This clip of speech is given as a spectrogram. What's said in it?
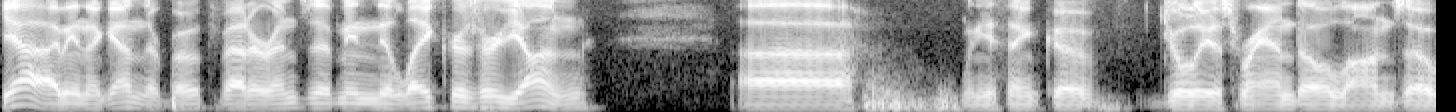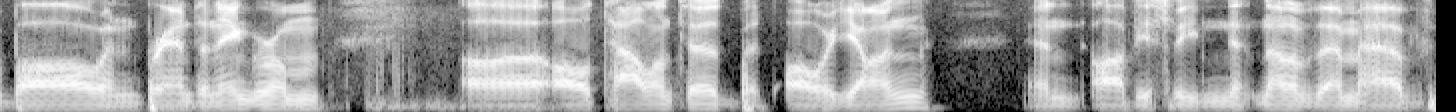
yeah. I mean, again, they're both veterans. I mean, the Lakers are young. Uh, when you think of Julius Randle, Lonzo Ball, and Brandon Ingram, uh, all talented but all young, and obviously n- none of them have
